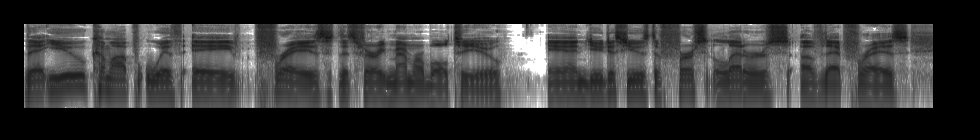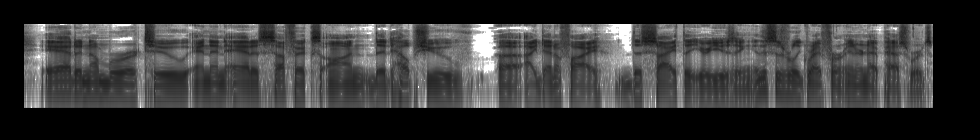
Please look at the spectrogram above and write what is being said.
that you come up with a phrase that's very memorable to you. And you just use the first letters of that phrase, add a number or two, and then add a suffix on that helps you uh, identify the site that you're using. And this is really great for internet passwords.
